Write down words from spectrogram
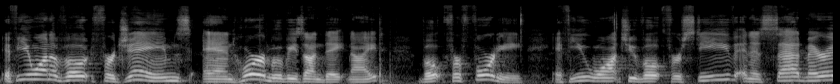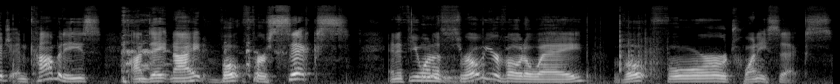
If you want to vote for James and horror movies on date night, vote for 40. If you want to vote for Steve and his sad marriage and comedies on date night, vote for 6. And if you want to throw your vote away, vote for 26.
